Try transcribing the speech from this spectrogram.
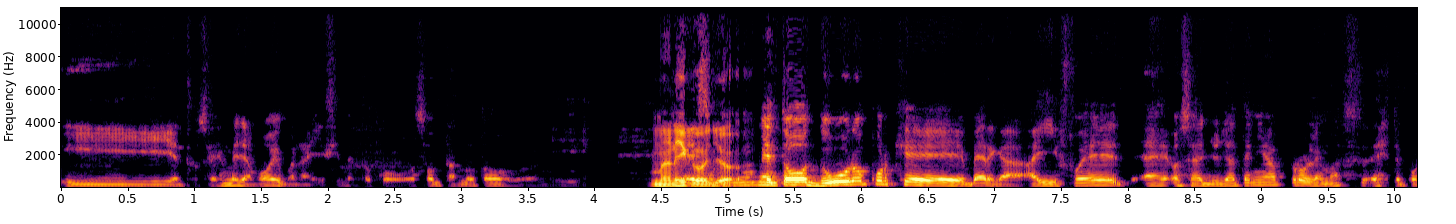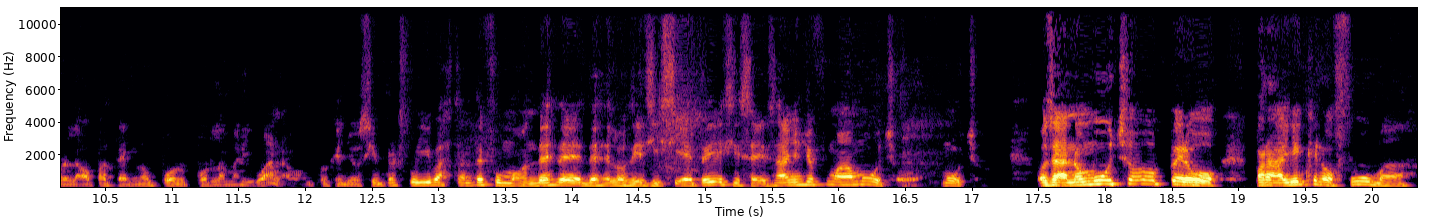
y entonces me llamó y bueno, ahí sí me tocó soltarlo todo. Manico, yo... un momento duro porque, verga, ahí fue, eh, o sea, yo ya tenía problemas este, por el lado paterno por, por la marihuana, porque yo siempre fui bastante fumón desde, desde los 17, 16 años, yo fumaba mucho, mucho. O sea, no mucho, pero para alguien que no fuma,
